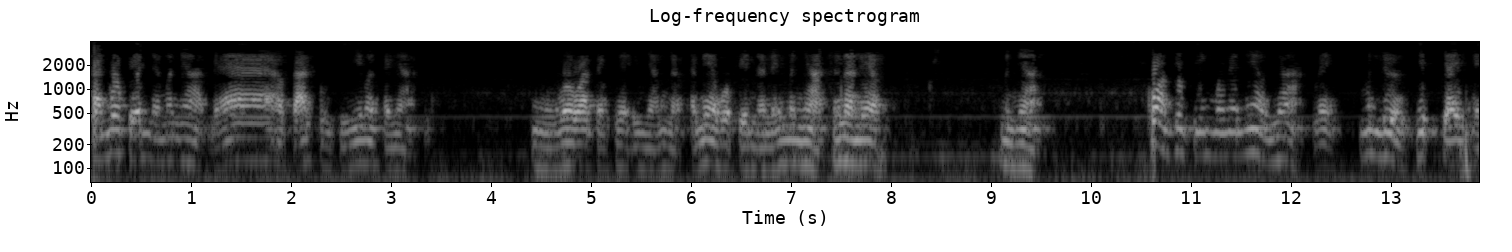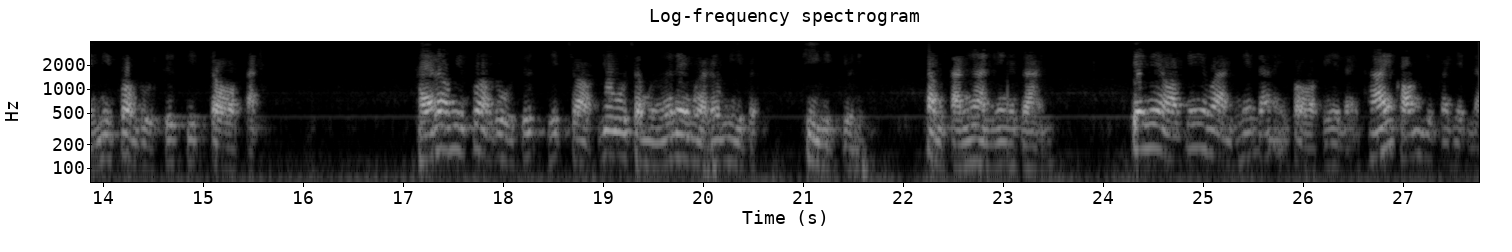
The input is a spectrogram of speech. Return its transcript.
การว่าเป็นเนี่ยมันยากแล้วการสมผีมันก็ยากว่าว่าแต่แค่อีหยังเนี่ยอันนี้ว่าเป็นอันนี้มันยากทั้งนั้นแล้วมันยากความจริงมันไม่แน่วยากเลย มันเรื่องจิตใจเห็นมีความรู้สึกจิตต่อกันให้เรามีความรู้สึกจิตชอบอยู่เสมอในเมื่อเรามีแบบชีวิตอยู่นี่ทำการงานยังไงกันเป็นไม่ออกไม่ว่านเหตุได้ก็อเหตุได้ขายของอยู่กับเหตุใด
